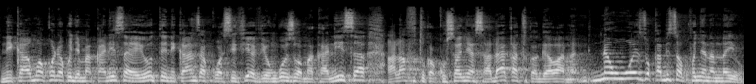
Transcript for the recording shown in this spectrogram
Nikaamua kwenda kwenye makanisa yoyote nikaanza kuwasifia viongozi wa makanisa alafu tukakusanya sadaka tukagawana. Na uwezo kabisa wa kufanya namna hiyo.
